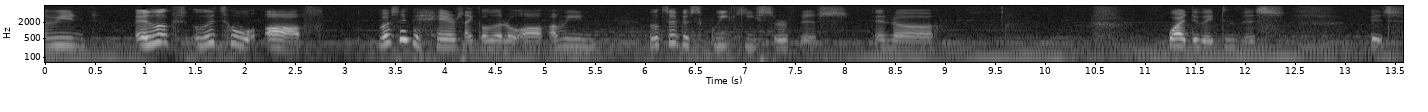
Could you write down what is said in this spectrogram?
I mean, it looks a little off. Mostly the hair's like a little off. I mean, it looks like a squeaky surface. And, uh, why do they do this? It's,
